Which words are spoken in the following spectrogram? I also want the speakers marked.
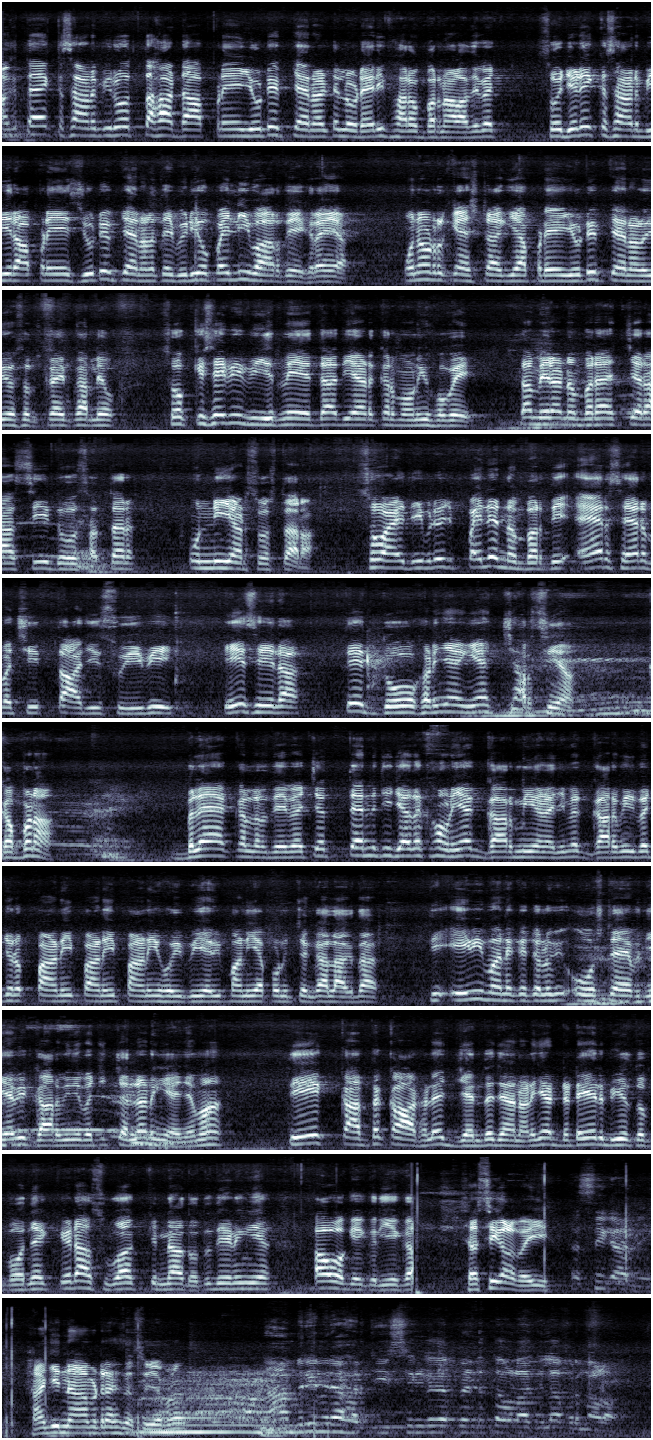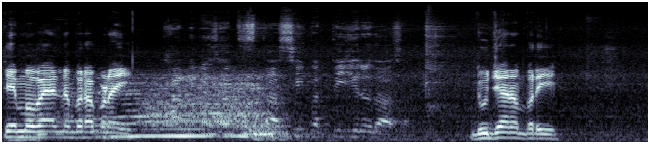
Speaker 1: ਸਵਾਗਤ ਹੈ ਕਿਸਾਨ ਵੀਰੋ ਤੁਹਾਡਾ ਆਪਣੇ YouTube channel Dhillon dairy farm Barnala ਦੇ ਵਿੱਚ। ਸੋ ਜਿਹੜੇ ਕਿਸਾਨ ਵੀਰ ਆਪਣੇ ਇਸ YouTube ਚੈਨਲ ਤੇ ਵੀਡੀਓ ਪਹਿਲੀ ਵਾਰ ਦੇਖ ਰਹੇ ਆ, ਉਹਨਾਂ ਨੂੰ ਰਿਕਵੈਸਟ ਆ ਕਿ ਆਪਣੇ YouTube ਚੈਨਲ ਨੂੰ ਸਬਸਕ੍ਰਾਈਬ ਕਰ ਲਿਓ। ਸੋ ਕਿਸੇ ਵੀ ਵੀਰ ਨੇ ਇਦਾਂ ਦੀ ਐਡ ਕਰਵਾਉਣੀ ਹੋਵੇ ਤਾਂ ਮੇਰਾ ਨੰਬਰ ਹੈ 8427 19817 ਸੋ ਅੱਜ ਦੀ ਵੀਡੀਓ 'ਚ ਪਹਿਲੇ ਨੰਬਰ ਤੇ ਐਰ ਸਹਿਰ ਬੱਚੀ ਤਾਜੀ ਸੂਈ ਵੀ, ਇਹ ਸੇਲ ਆ ਤੇ ਦੋ ਖੜੀਆਂ ਹੈਗੀਆਂ ਜਰਸੀਆਂ, ਗੱਬਣਾ। ਬਲੈਕ ਕਲਰ ਦੇ ਵਿੱਚ ਤਿੰਨ ਚੀਜ਼ਾਂ ਦਿਖਾਉਣੀਆਂ ਗਰਮੀ ਵਾਲੇ ਜਿਵੇਂ ਗਰਮੀ ਦੇ ਵਿੱਚ ਜਦੋਂ ਪਾਣੀ ਪਾਣੀ ਪਾਣੀ ਹੋਈ ਪਈ ਹੈ ਵੀ ਪਾਣੀ ਆਪਾਂ ਨੂੰ ਚੰਗਾ ਲੱਗਦਾ ਤੇ ਇਹ ਵੀ ਮੰਨ ਕੇ ਚਲੋ ਵੀ ਉਸ ਟਾਈਪ ਦੀਆਂ ਵੀ ਗਰਮੀ ਦੇ ਵਿੱਚ ਚੱਲਣਗੀਆਂ ਜਮਾਂ। ਤੇ ਕੱਦ ਕਾਠ ਵਾਲੇ ਜਿੰਦ ਜਾਨ ਵਾਲੀਆਂ ਡਿਟੇਲ ਵੀਲ ਤੋਂ ਪੁੱਛਦੇ ਕਿਹੜਾ ਸੂਆ ਕਿੰਨਾ ਦੁੱਧ ਦੇਣਗੀਆਂ। ਆਓ ਅੱਗੇ ਕਰੀਏਗਾ ਸਤਿ ਸ਼੍ਰੀ ਅਕਾਲ ਬਾਈ।
Speaker 2: ਸਤਿ ਸ਼੍ਰੀ ਅਕਾਲ ਜੀ।
Speaker 1: ਹਾਂਜੀ ਨਾਮ ਐਡਰੈਸ ਦੱਸੋ ਜੀ ਆਪਣਾ।
Speaker 2: ਨਾਮ ਵੀਰੇ ਮੇਰਾ ਹਰਜੀਤ ਸਿੰਘ ਪਿੰਡ ਧੌਲਾ ਜ਼ਿਲ੍ਹਾ ਬਰਨਾਲਾ।
Speaker 1: ਤੇ ਮੋਬਾਈਲ ਨੰਬਰ ਆਪਣਾ ਜੀ।
Speaker 2: 9787832010
Speaker 1: ਦੂਜਾ ਨੰਬਰ ਜੀ।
